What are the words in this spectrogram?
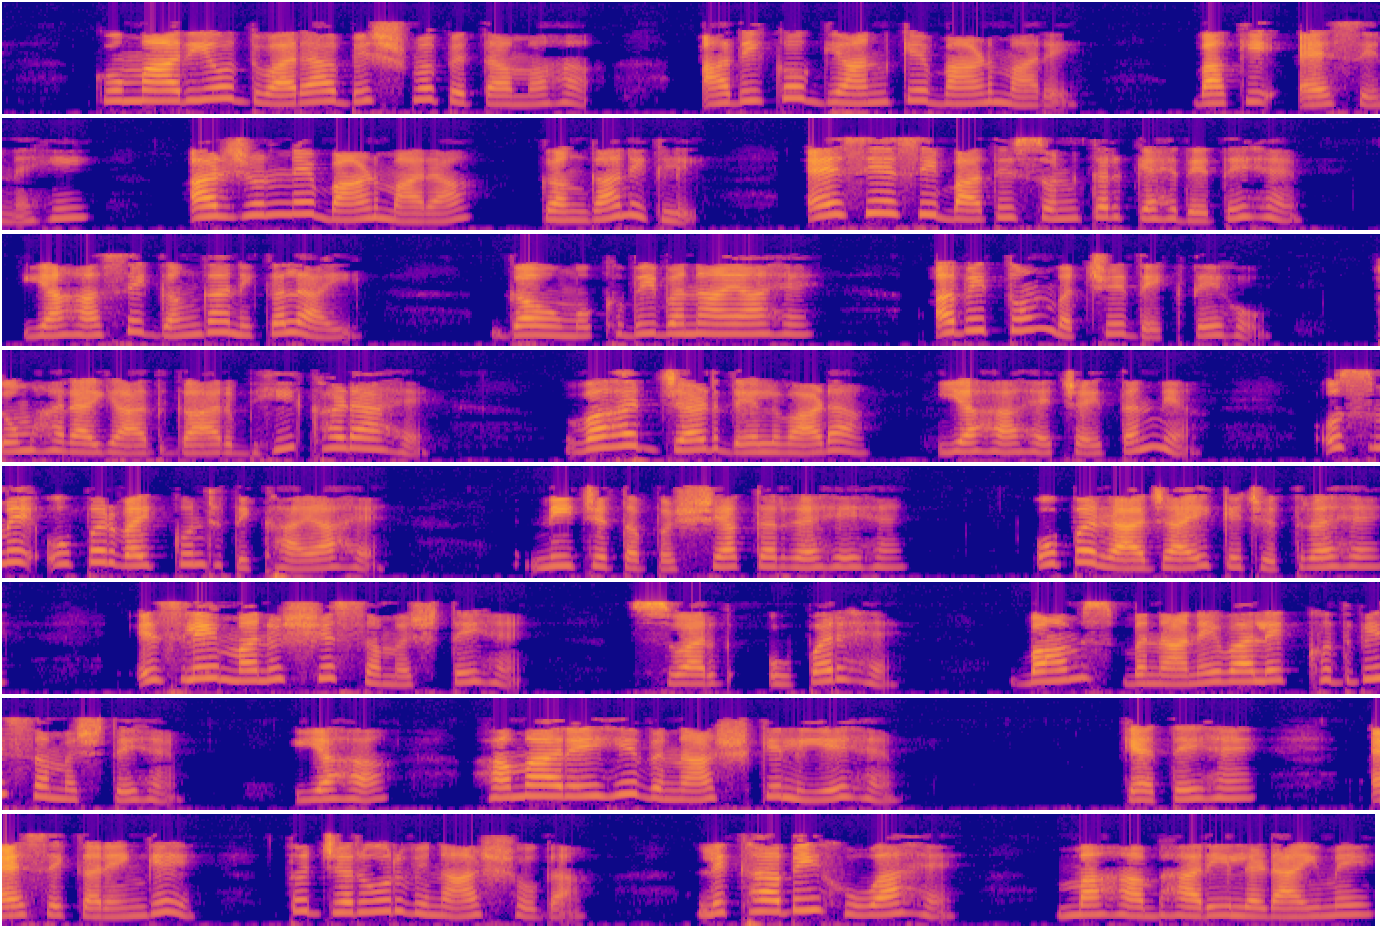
कुमारियों द्वारा भीष्म पितामह आदि को ज्ञान के बाण मारे, बाकी ऐसे नहीं। अर्जुन ने बाण मारा, गंगा निकली। ऐसी ऐसी बातें सुनकर कह देते हैं, यहाँ से गंगा निकल आई। गौमुख भी बनाया है। अभी तुम बच्चे देखते हो, तुम्हारा यादगार भी खड़ा है। वह जड़ देलवाड़ा, यह है चैतन्य, उसमें ऊपर वैकुंठ दिखाया है। नीचे तपस्या कर रहे हैं, ऊपर राजाई के चित्र है, इसलिए मनुष्य समझते हैं, स्वर्ग ऊपर है, बॉम्ब्स बनाने वाले खुद भी समझते हैं, यह हमारे ही विनाश के लिए है। कहते हैं ऐसे करेंगे तो ज़रूर विनाश होगा। लिखा भी हुआ है, महाभारी लड़ाई में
